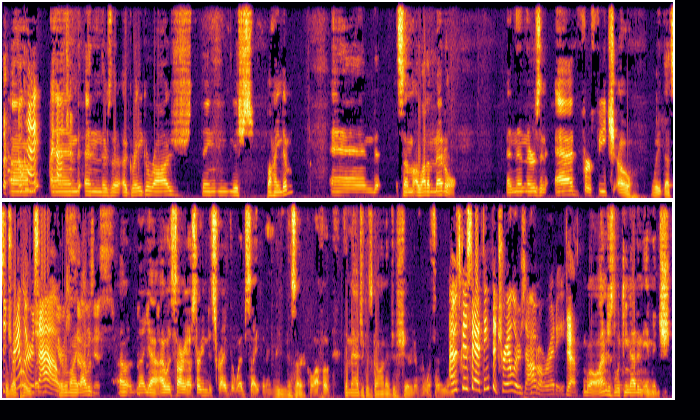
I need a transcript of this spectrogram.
Um, Okay, I gotcha. and and there's a, a gray garage thing ish behind him, and some a lot of metal, and then there's an ad for feature. Oh, wait, that's The the, web trailer's page. out. Never mind, I was- Uh, yeah, I was sorry. I was starting to describe the website that I'm reading this article off of. The magic is gone. I've just shared it with everyone. I was gonna say, I think the trailer's out already. Yeah. well, I'm just looking at an image.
